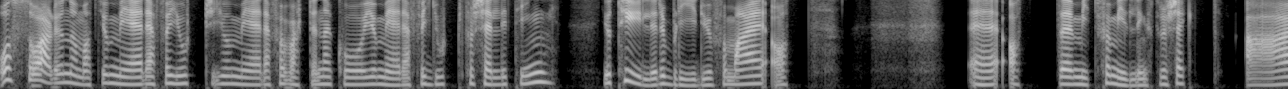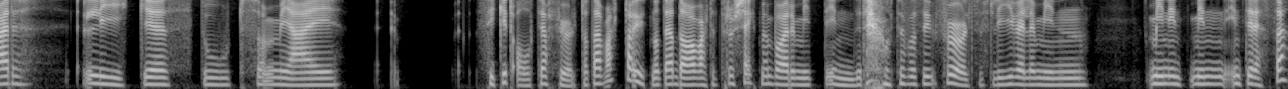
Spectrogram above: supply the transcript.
og så er det jo noe med at jo mer jeg får gjort, jo mer jeg får vært i NRK, jo mer jeg får gjort forskjellige ting, jo tydeligere blir det jo for meg at eh, at eh, mitt formidlingsprosjekt er like stort som jeg sikkert alltid har følt at det har vært, da, uten at det da har vært et prosjekt, men bare mitt indre si, følelsesliv eller min, min, min, interesse,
